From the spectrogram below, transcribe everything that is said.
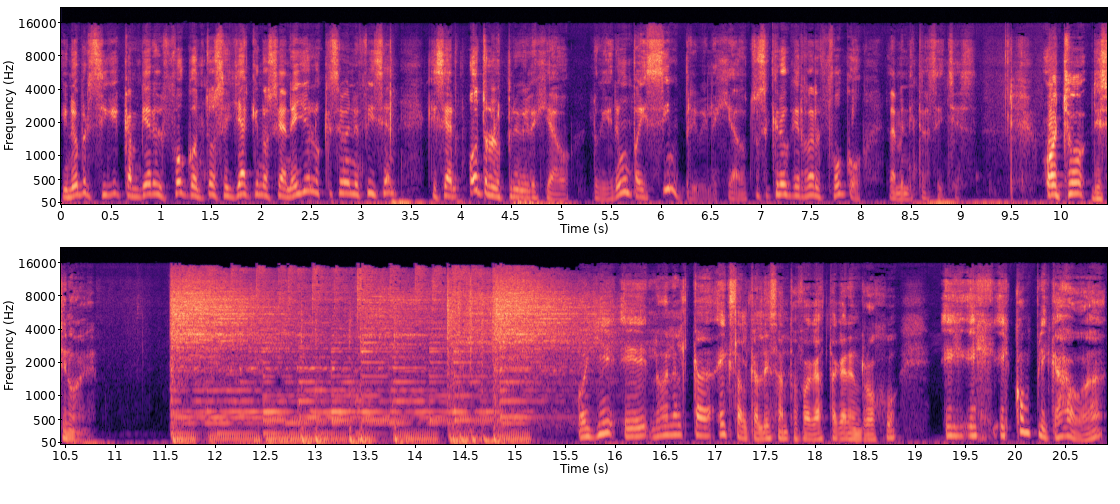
y no persigue cambiar el foco. Entonces, ya que no sean ellos los que se benefician, que sean otros los privilegiados. Lo que queremos un país sin privilegiados. Entonces, creo que erra el foco la ministra Siches. 8.19. Oye, eh, lo del exalcalde de Antofagasta, Karen Rojo, es, es, complicado, ¿ah?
